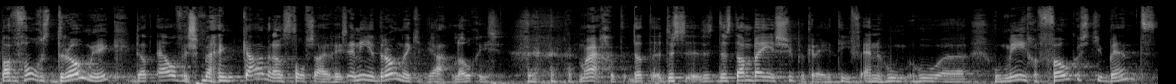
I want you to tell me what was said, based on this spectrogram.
Maar vervolgens droom ik dat Elvis mijn camera stofzuiger is. En in je droom denk je, ja, logisch. Maar goed. Dat, dus, dus dan ben je super creatief. En hoe, hoe, eh, hoe meer gefocust je bent...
